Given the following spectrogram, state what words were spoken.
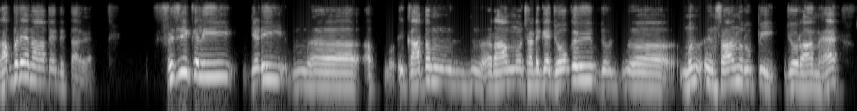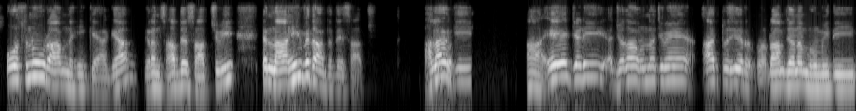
ਰੱਬ ਦੇ ਨਾਂ ਤੇ ਦਿੱਤਾ ਹੋਇਆ। ਫਿਜ਼ੀਕਲੀ ਜਿਹੜੀ ਅਮ, ਅਹ, ਅਪ- ਇੱਕ ਆਤਮ ਰਾਮ ਨੂੰ ਛੱਡ ਕੇ ਜੋ ਕੋਈ ਇਨਸਾਨ ਰੂਪੀ ਜੋ ਰਾਮ ਹੈ ਉਸ ਨੂੰ ਰਾਮ ਨਹੀਂ ਕਿਹਾ ਗਿਆ ਗ੍ਰੰਥ ਸਾਹਿਬ ਦੇ ਸਾਥ ਚ ਵੀ ਤੇ ਨਾ ਹੀ ਵਿਦਾਂਤ ਦੇ ਸਾਥ ਚ। ਹਾਲਾਂਕਿ ਹਾਂ ਇਹ ਜਿਹੜੀ ਜਦੋਂ ਹੁਣ ਜਿਵੇਂ ਅੱਜ ਤੁਸੀਂ ਰਾਮ ਜਨਮ ਭੂਮੀ ਦੀ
